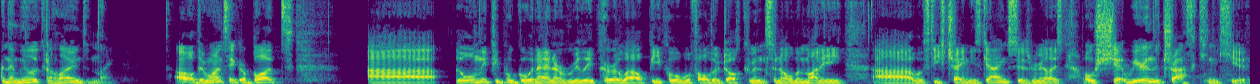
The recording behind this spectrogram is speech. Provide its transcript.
And then we're looking around and like, oh, they want to take our blood uh, the only people going in are really Lao people with all their documents and all the money, uh, with these Chinese gangsters and realize, oh shit, we're in the trafficking queue.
